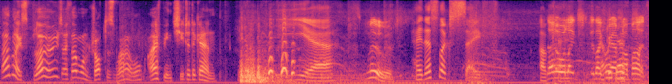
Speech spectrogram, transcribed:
That one explodes. I thought one dropped as well. I've been cheated again. Yeah. Smooth. Hey, this looks safe. Okay. No, it like it like No, grabbed my butt.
